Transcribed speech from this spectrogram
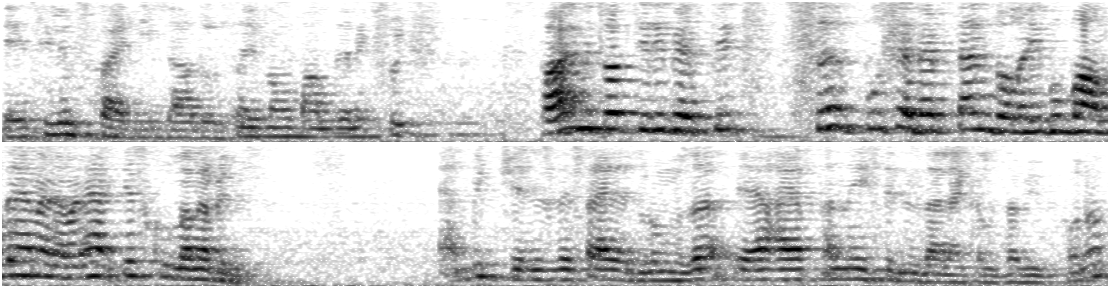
E, slim style diyeyim daha doğrusu. Zayıflama bandı demek suç. Palmitotripeptit sırf bu sebepten dolayı bu bandı hemen hemen herkes kullanabilir. Yani bütçeniz vesaire durumunuza veya hayattan ne istediğinizle alakalı tabii bir konu.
